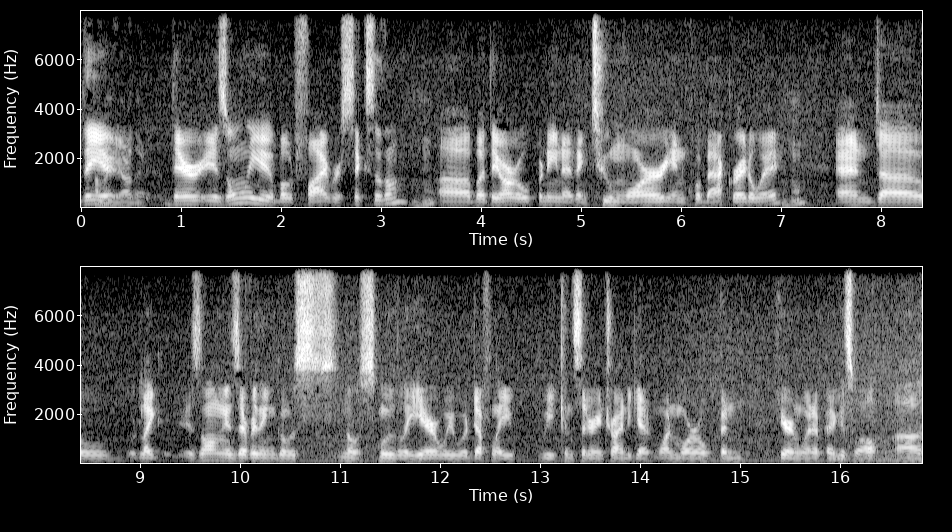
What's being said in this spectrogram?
they how many are there? There is only about five or six of them, Mm-hmm. uh, but they are opening I think two more in Quebec right away. Mm-hmm. And uh, like as long as everything goes you know, smoothly here, we would definitely be considering trying to get one more open here in Winnipeg as well. Uh,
